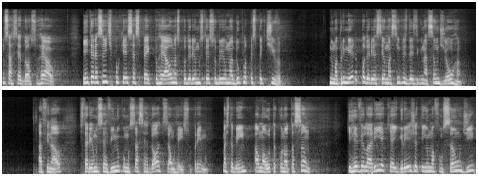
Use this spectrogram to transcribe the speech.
um sacerdócio real. E é interessante porque esse aspecto real nós poderíamos ter sobre uma dupla perspectiva. Numa primeira, poderia ser uma simples designação de honra. Afinal, estaríamos servindo como sacerdotes a um rei supremo. Mas também há uma outra conotação, que revelaria que a igreja tem uma função de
